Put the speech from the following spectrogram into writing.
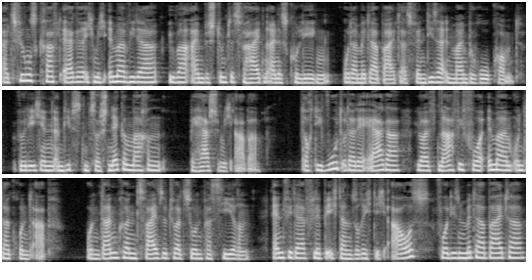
als Führungskraft ärgere ich mich immer wieder über ein bestimmtes Verhalten eines Kollegen oder Mitarbeiters, wenn dieser in mein Büro kommt. Würde ich ihn am liebsten zur Schnecke machen, beherrsche mich aber. Doch die Wut oder der Ärger läuft nach wie vor immer im Untergrund ab. Und dann können zwei Situationen passieren. Entweder flippe ich dann so richtig aus vor diesem Mitarbeiter,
